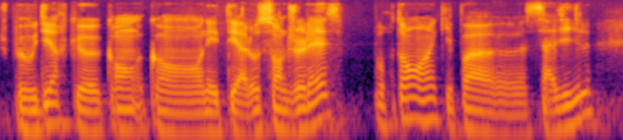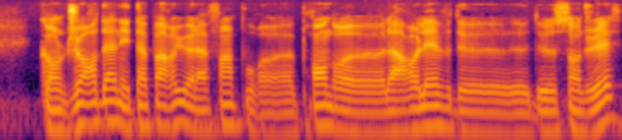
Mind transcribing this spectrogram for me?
Je peux vous dire que quand, quand on était à Los Angeles, pourtant, hein, qui est pas sa ville, quand Jordan est apparu à la fin pour euh, prendre euh, la relève de, Los Angeles,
